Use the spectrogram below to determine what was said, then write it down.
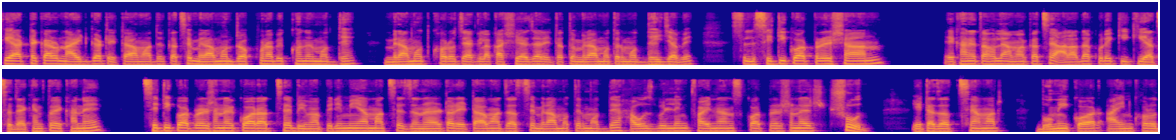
কেয়ারটেকার ও নাইট গার্ড এটা আমাদের কাছে মেরামত রক্ষণাবেক্ষণের মধ্যে, মেরামত খরচ এক লাখ আশি হাজার, এটা তো মেরামতের মধ্যেই যাবে। সিটি কর্পোরেশন এখানে তাহলে আমার কাছে আলাদা করে কি কি আছে? দেখেন তো, এখানে সিটি কর্পোরেশনের কর আছে, বিমা প্রিমিয়াম আছে জেনারেটর এটা আমার যাচ্ছে মেরামতের মধ্যে হাউস বিল্ডিং ফাইন্যান্স কর্পোরেশনের সুদ। এটা যাচ্ছে আমার ভূমি কর, আইন খরচ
